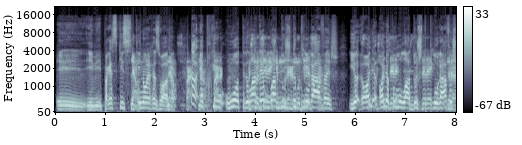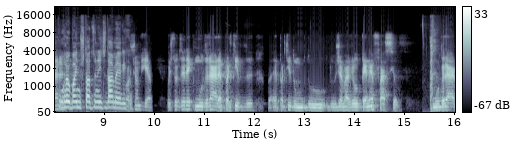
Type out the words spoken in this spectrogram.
E, e, parece que isso não, não é razoável. Não, não, é porque o outro lado é o lado dos deploráveis. E olha, olha como o lado dos deploráveis correu bem nos Estados Unidos da América. João Miguel, o que estou a dizer é que moderar a partir, de, a partir do, do, do Jean-Marie Le Pen é fácil. Moderar,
